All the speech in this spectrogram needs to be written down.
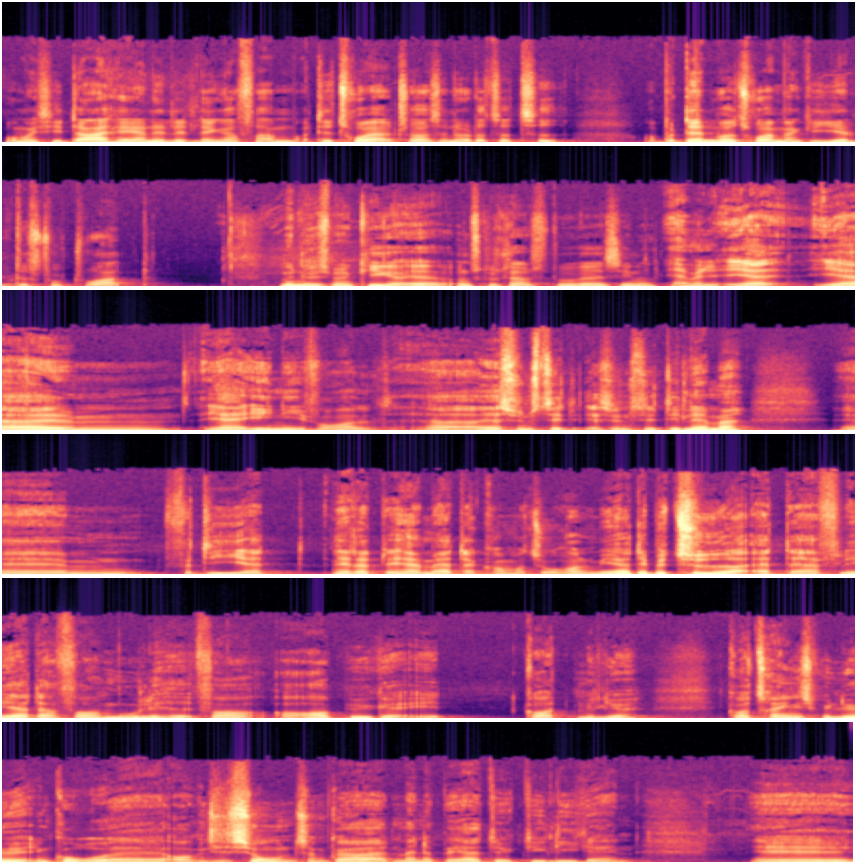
Hvor man kan sige, der er herrerne lidt længere fremme, og det tror jeg altså også er noget, der tager tid. Og på den måde tror jeg, man kan hjælpe det strukturelt. Men hvis man kigger, ja, undskyld Claus, du vil sige noget? Jamen, jeg, jeg, øhm, jeg er enig i forhold, og jeg synes, det, jeg synes, det er et dilemma, øhm, fordi at netop det her med, at der kommer to hold mere, det betyder, at der er flere, der får mulighed for at opbygge et godt miljø godt træningsmiljø, en god øh, organisation, som gør, at man er bæredygtig i ligaen. Øh,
